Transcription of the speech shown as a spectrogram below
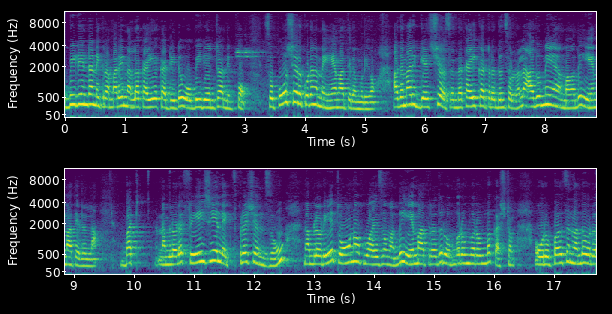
ஒபீடியண்டா நிக்கிற மாதிரி நல்லா கையை கட்டிட்டு ஒபீடியண்டா நிற்போம். ஸோ போஸ்டரை கூட நம்ம ஏமாத்திட முடியும். அதே மாதிரி கெஸ்டர்ஸ் இந்த கை கட்டுறதுன்னு சொல்கிறோம்ல அதுவும் நம்ம வந்து ஏமாத்திடலாம். பட் நம்மளோட ஃபேஷியல் எக்ஸ்பிரஷன்ஸும் நம்மளுடைய டோன் ஆஃப் வாய்ஸும் வந்து ஏமாத்துறது ரொம்ப ரொம்ப ரொம்ப கஷ்டம். ஒரு பர்சன் வந்து ஒரு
